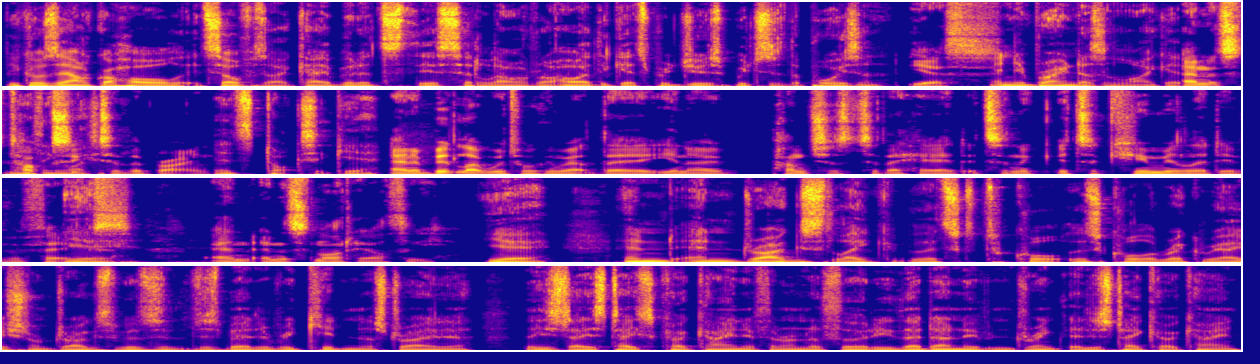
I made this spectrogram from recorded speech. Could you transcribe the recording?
Because alcohol itself is okay, but it's the acetaldehyde that gets produced, which is the poison, Yes. and your brain doesn't like it, And it's Nothing toxic likes it. to the brain. It's toxic. Yeah. And a bit like we're talking about the, you know, punches to the head. It's an it's a cumulative effect. Yeah. And and it's not healthy. Yeah, and and drugs like let's call let's call it recreational drugs because just about every kid in Australia these days takes cocaine if they're under thirty. They don't even drink; they just take cocaine.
